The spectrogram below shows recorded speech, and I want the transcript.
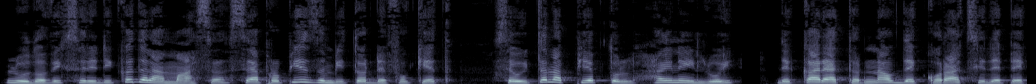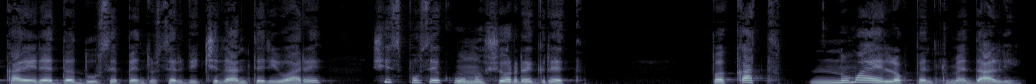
Ludovic se ridică de la masă, se apropie zâmbitor de fochet, se uită la pieptul hainei lui, de care atârnau decorațiile pe care le dăduse pentru serviciile anterioare, și spuse cu un ușor regret. Păcat, nu mai ai loc pentru medalii.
